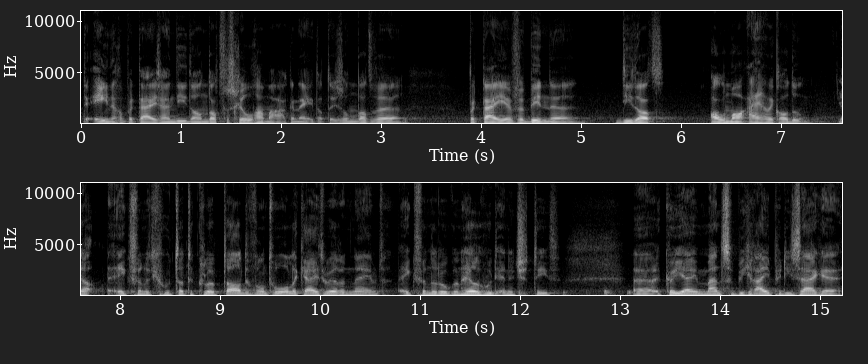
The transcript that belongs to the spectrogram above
de enige partij zijn die dan dat verschil gaan maken. Nee, dat is omdat we partijen verbinden die dat allemaal eigenlijk al doen. Ja, ik vind het goed dat de club daar de verantwoordelijkheid weer neemt. Ik vind het ook een heel goed initiatief. Kun jij mensen begrijpen die zeggen,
